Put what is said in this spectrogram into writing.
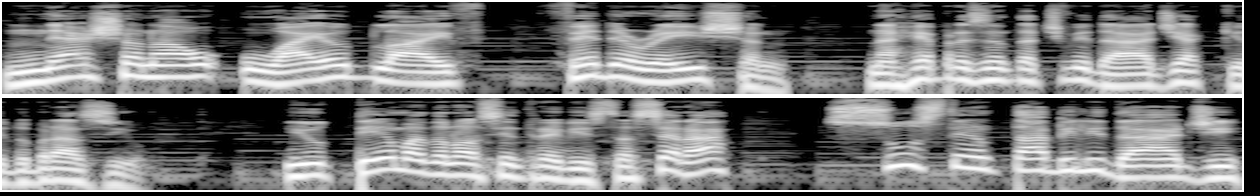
National Wildlife Federation, na representatividade aqui do Brasil. E o tema da nossa entrevista será sustentabilidade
